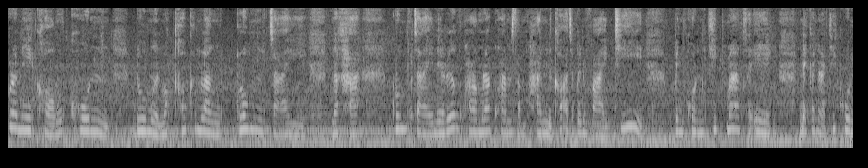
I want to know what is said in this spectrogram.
กรณีของคุณดูเหมือนว่าเขากำลังกลุ้มใจนะคะ กลุ้มใจในเรื่องความรักความสัมพันธ์ หรือเขาอาจจะเป็นฝ่ายที่เป็นคนคิดมากซะเอง ในขณะที่คุณ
